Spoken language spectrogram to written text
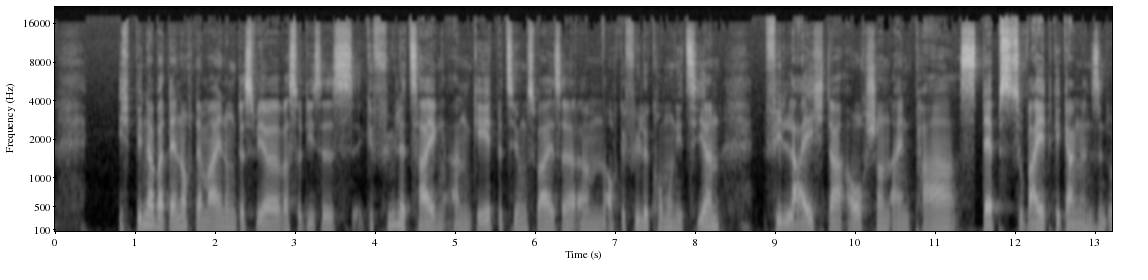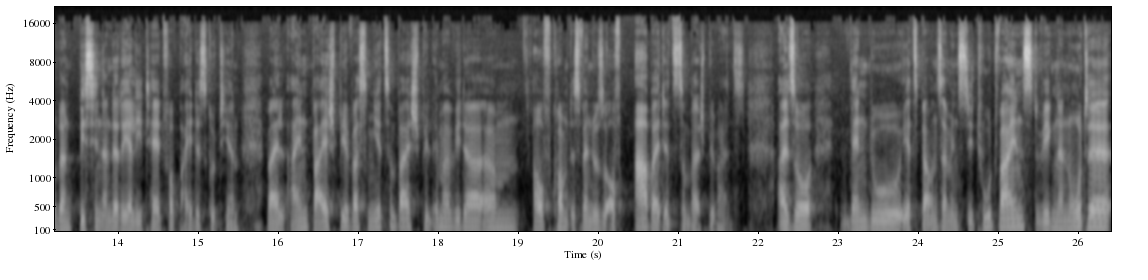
Ich bin aber dennoch der Meinung, dass wir, was so dieses Gefühle zeigen angeht, beziehungsweise ähm, auch Gefühle kommunizieren, vielleicht da auch schon ein paar Steps zu weit gegangen sind oder ein bisschen an der Realität vorbei diskutieren. Weil ein Beispiel, was mir zum Beispiel immer wieder ähm, aufkommt, ist, wenn du so auf Arbeit jetzt zum Beispiel weinst. Also wenn du jetzt bei unserem Institut weinst wegen einer Note,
